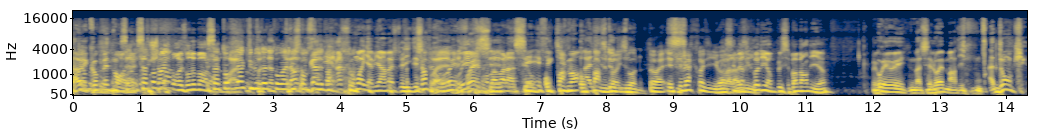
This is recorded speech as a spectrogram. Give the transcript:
Ah ouais, complètement. Ça, ça tombe bien, ton raisonnement. ça tombe bien que tu nous donnes ton avis sur le rassure-moi, il y a bien un match de Ligue des Champions. Oui, bah, voilà, c'est effectivement à au parc de Lisbonne. Et c'est mercredi. C'est mercredi en plus, c'est pas mardi. Hein. Oui, oui, bah, c'est l'OM mardi. Donc,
